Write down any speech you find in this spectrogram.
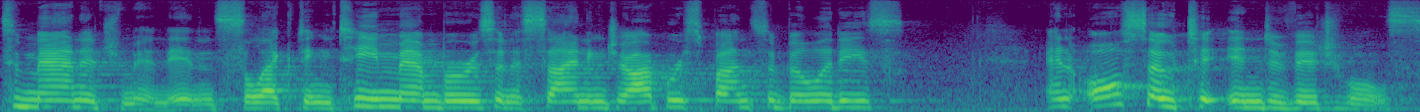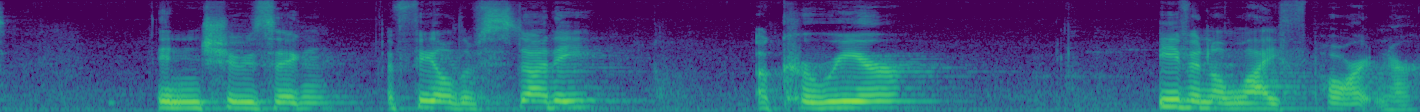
to management in selecting team members and assigning job responsibilities, and also to individuals in choosing a field of study, a career, even a life partner.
